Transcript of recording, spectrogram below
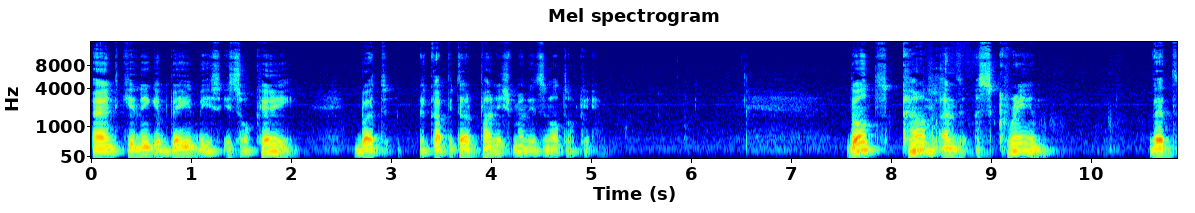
and killing a baby is okay, but a capital punishment is not okay. Don't come and scream that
